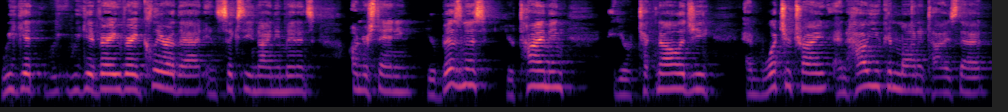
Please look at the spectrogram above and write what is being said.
We get we, we get very very clear of that in 60 to 90 minutes understanding your business your timing your technology and what you're trying and how you can monetize that.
